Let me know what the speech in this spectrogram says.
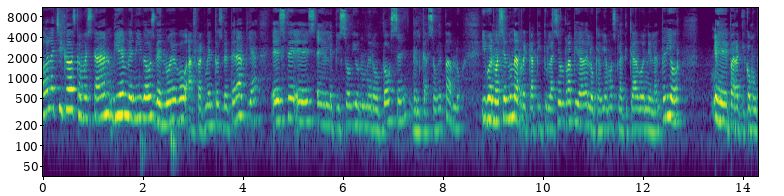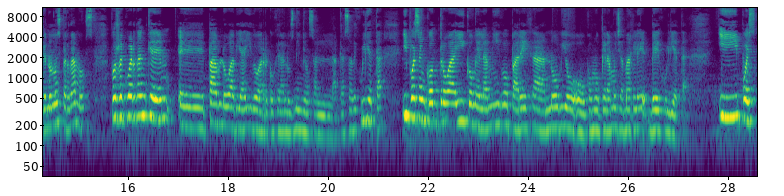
Hola chicos, ¿cómo están? Bienvenidos de nuevo a Fragmentos de Terapia. Este es el episodio número 12 del caso de Pablo. Y bueno, haciendo una recapitulación rápida de lo que habíamos platicado en el anterior, eh, para que como que no nos perdamos, pues recuerdan que eh, Pablo había ido a recoger a los niños a la casa de Julieta y pues se encontró ahí con el amigo, pareja, novio o como queramos llamarle de Julieta. Y pues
